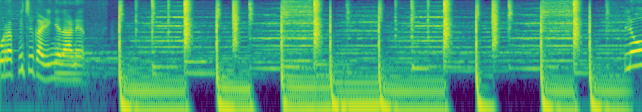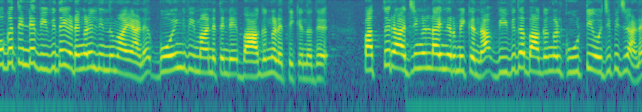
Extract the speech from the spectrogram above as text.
ഉറപ്പിച്ചു കഴിഞ്ഞതാണ്. ലോകത്തിന്റെ വിവിധയിടങ്ങളിൽ നിന്നുമായാണ് ബോയിംഗ് വിമാനത്തിന്റെ ഭാഗങ്ങൾ എത്തിക്കുന്നത്. പത്ത് രാജ്യങ്ങളിലായി നിർമ്മിക്കുന്ന വിവിധ ഭാഗങ്ങൾ കൂട്ടിയോജിപ്പിച്ചാണ്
